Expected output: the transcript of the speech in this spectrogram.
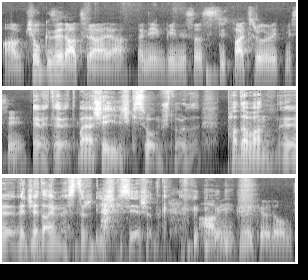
Abi çok güzel hatıra ya. Hani bir insan Street Fighter öğretmesi. Evet evet bayağı şey ilişkisi olmuştu orada. Padawan e, ve Jedi Master ilişkisi yaşadık. Abi direkt öyle olmuş.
